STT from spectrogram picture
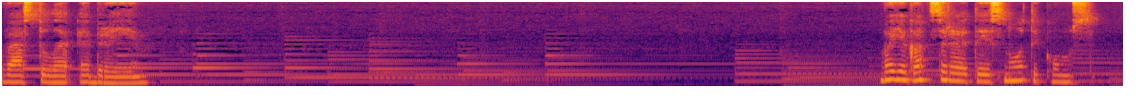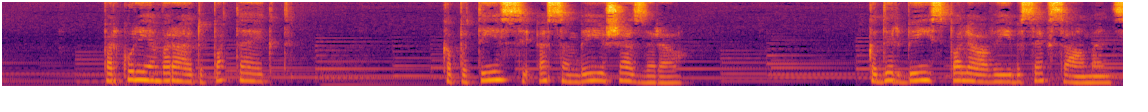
vēstulē ebrejiem. Vajag atcerēties notikumus, par kuriem varētu pateikt, ka patiesi esam bijuši ezerā, kad ir bijis paļāvības eksāmens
